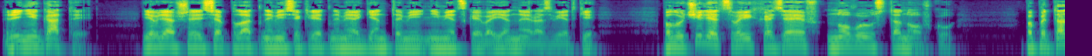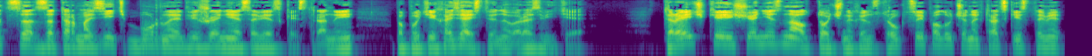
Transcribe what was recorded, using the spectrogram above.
Ренегаты, являвшиеся платными секретными агентами немецкой военной разведки, получили от своих хозяев новую установку – попытаться затормозить бурное движение советской страны по пути хозяйственного развития. Трейчке еще не знал точных инструкций, полученных троцкистами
